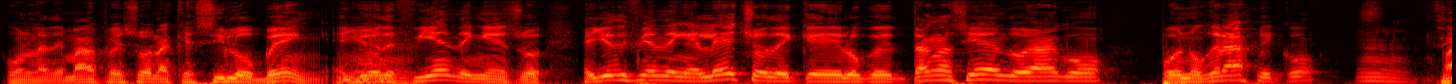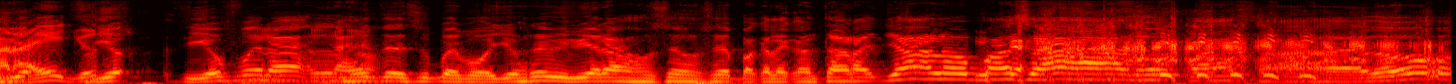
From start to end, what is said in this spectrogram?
con las demás personas que sí lo ven. Ellos Mm. defienden eso. Ellos defienden el hecho de que lo que están haciendo es algo pornográfico Mm. para Si yo- ellos. Si yo, si yo fuera la gente del Super Bowl, yo reviviera a José José para que le cantara Ya lo pasado, pasado.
